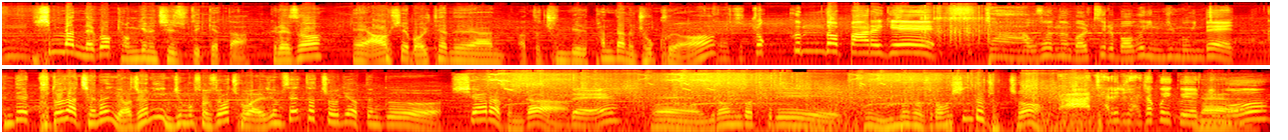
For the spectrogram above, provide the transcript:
음. 힘만 내고 경기는 질 수도 있겠다. 그래서 예, 9시에 멀티에 대한 어떤 준비 판단은 좋고요. 그렇죠. 조금 더 빠르게 자 우선은 멀티를 먹은 임진묵인데 근데 구도 자체는 여전히 임진목 선수가 좋아요. 지금 센터 쪽에 어떤 그 시야라든가 네. 예, 이런 것들이 지금 임진목 선수가 훨씬 더 좋죠. 아 자리도 잘 잡고 있고요 네. 임진묵.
